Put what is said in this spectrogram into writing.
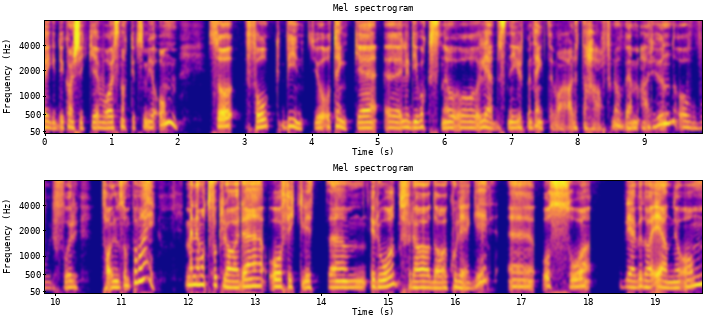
veggdyr kanskje ikke var snakket så mye om. Så folk begynte jo å tenke, eh, eller de voksne og, og ledelsen i gruppen tenkte hva er dette her for noe, hvem er hun, og hvorfor tar hun sånn på vei? Men jeg måtte forklare og fikk litt eh, råd fra da kolleger. Eh, og så ble vi da enige om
